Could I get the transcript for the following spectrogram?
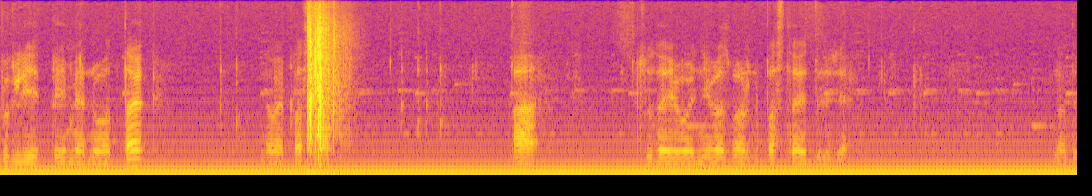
Выглядит примерно вот так. Давай поставь. А, сюда его невозможно поставить, друзья. Надо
